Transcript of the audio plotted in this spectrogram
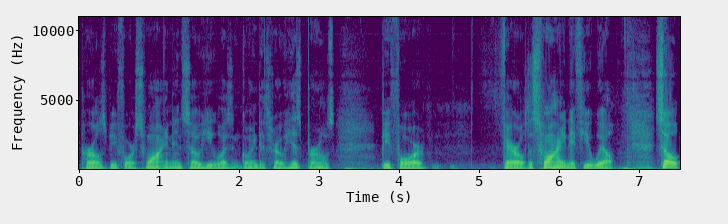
pearls before swine, and so he wasn't going to throw his pearls before Pharaoh the swine, if you will. So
